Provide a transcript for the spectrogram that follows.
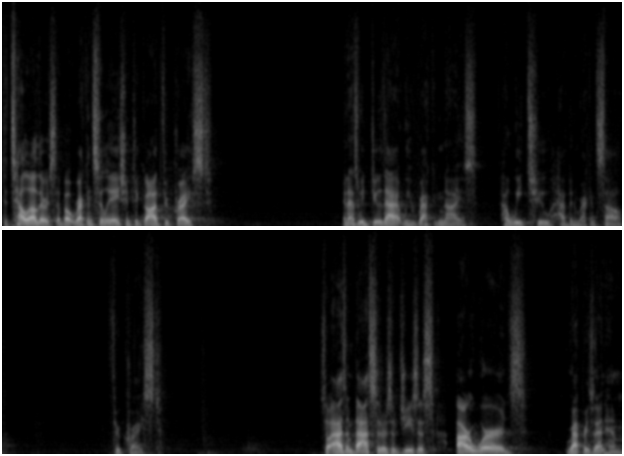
to tell others about reconciliation to God through Christ. And as we do that, we recognize how we too have been reconciled through Christ. So, as ambassadors of Jesus, our words represent him.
